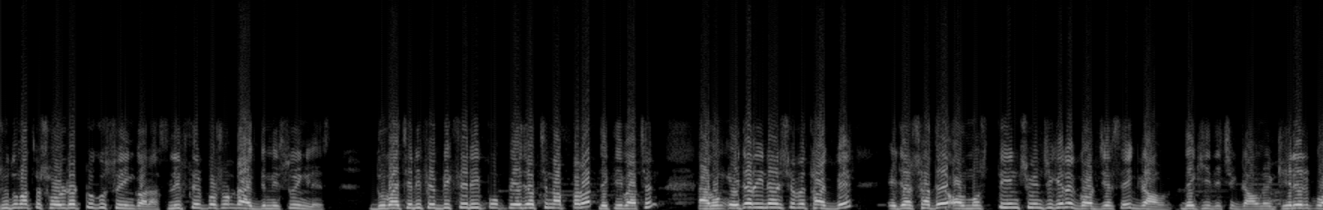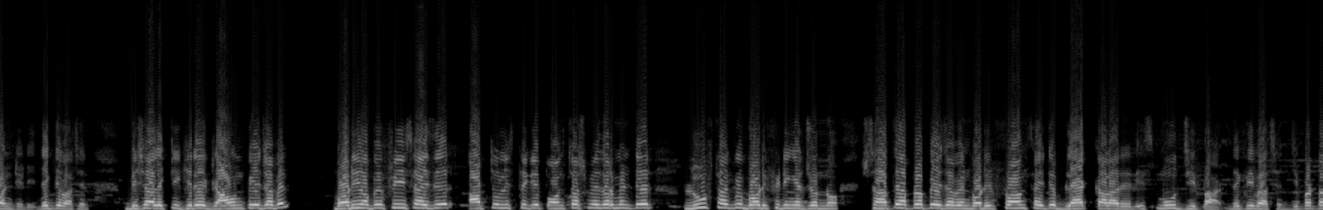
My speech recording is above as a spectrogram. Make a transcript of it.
শুধুমাত্র শোল্ডারটুকু সুইং করা স্লিপসের পোর্শনটা একদমই সুইংলেস দুবাই চেরি ফেব্রিক্সেরই প- পেয়ে যাচ্ছেন আপনারা, দেখতেই পাচ্ছেন। এবং এটার ইনার হিসেবে থাকবে এটার সাথে অলমোস্ট তিনশো ইঞ্চি ঘেরে গর্জিয়াস এই গ্রাউন্ড দেখিয়ে দিচ্ছি গ্রাউন্ডের ঘেরের কোয়ান্টিটি দেখতে পাচ্ছেন? বিশাল একটি ঘেরের গ্রাউন্ড পেয়ে যাবেন। বডি হবে ফ্রি সাইজের আটচল্লিশ থেকে পঞ্চাশ মেজারমেন্টের লুফ থাকবে বডি ফিটিং এর জন্য। সাথে আপনারা পেয়ে যাবেন বডির ফ্রন্ট সাইডে ব্ল্যাক কালারের স্মুথ জিপার দেখতেই পাচ্ছেন? জিপারটা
